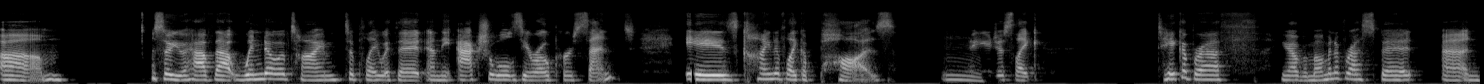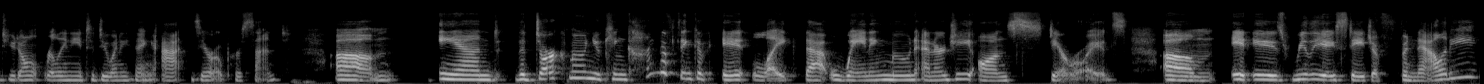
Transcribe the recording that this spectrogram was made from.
Um, so you have that window of time to play with it, and the actual 0% is kind of like a pause. Mm. You just like take a breath, you have a moment of respite, and you don't really need to do anything at 0%. Um, and the dark moon, you can kind of think of it like that waning moon energy on steroids. Um, it is really a stage of finality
